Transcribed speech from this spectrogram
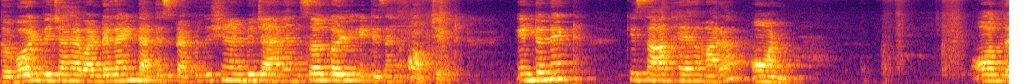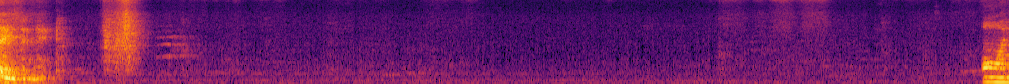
the word which I have underlined that is preposition and which I have encircled it is an object. Internet ke sath hai hamara on on the internet. on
